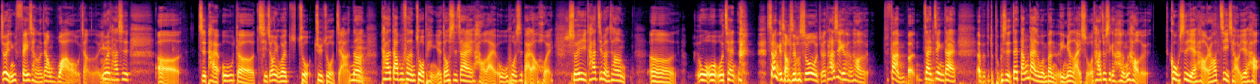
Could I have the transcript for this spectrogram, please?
就已经非常的这样哇哦这样了，因为他是、嗯、呃纸牌屋的其中一位作剧作家，那他大部分的作品也都是在好莱坞或是百老汇，所以他基本上呃，我我我前。上一个小时有说，我觉得它是一个很好的范本，在近代，呃，不不不不是在当代的文本里面来说，它就是一个很好的故事也好，然后技巧也好，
